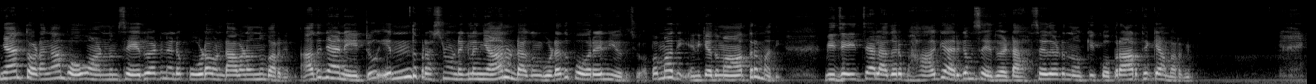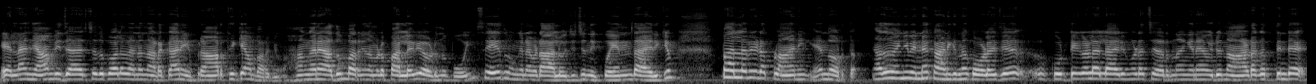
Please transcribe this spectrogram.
ഞാൻ തുടങ്ങാൻ പോവുകയാണെന്നും സേതുവേട്ടൻ എന്റെ കൂടെ ഉണ്ടാവണമെന്നും പറഞ്ഞു. അത് ഞാൻ ഏറ്റു. എന്ത് പ്രശ്നം ഉണ്ടെങ്കിലും ഞാൻ ഉണ്ടാകും കൂടെ അത് പോരേന്ന് ചോദിച്ചു. അപ്പം മതി. എനിക്കത് മാത്രം മതി. വിജയിച്ചാൽ അതൊരു ഭാഗ്യമായിരിക്കും സേതുവേട്ടാ. സേതുവേട്ടൻ നോക്കിക്കോ. പ്രാർത്ഥിക്കാൻ പറഞ്ഞു. എല്ലാം ഞാൻ വിചാരിച്ചതുപോലെ തന്നെ നടക്കാനേ പ്രാർത്ഥിക്കാൻ പറഞ്ഞു. അങ്ങനെ അതും പറഞ്ഞു നമ്മുടെ പല്ലവി അവിടുന്ന് പോയി. സേതു ഇങ്ങനെ അവിടെ ആലോചിച്ച് നിൽക്കുക എന്തായിരിക്കും പല്ലവിയുടെ പ്ലാനിങ് എന്നോർത്ത്. അത് കഴിഞ്ഞ് പിന്നെ കാണിക്കുന്ന കോളേജ് കുട്ടികളെല്ലാവരും കൂടെ ചേർന്ന് ഇങ്ങനെ ഒരു നാടകത്തിന്റെ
